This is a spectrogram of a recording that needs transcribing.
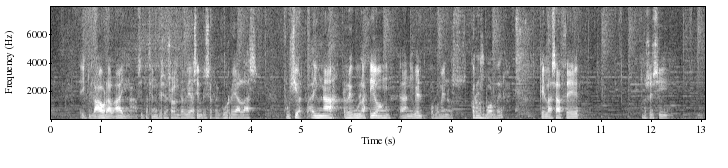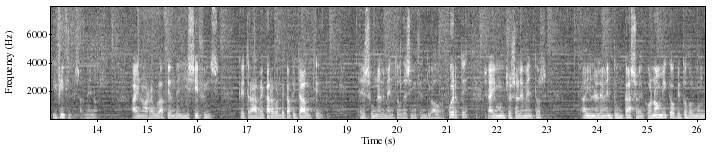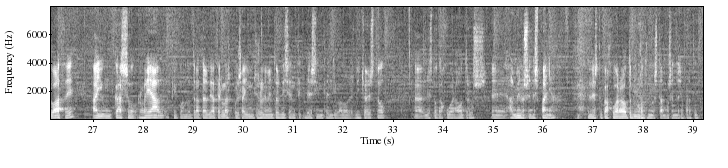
y ahora la hay, una situación de presión sobre la rentabilidad, siempre se recurre a las fusiones. Hay una regulación a nivel, por lo menos, cross-border, que las hace, no sé si difíciles al menos, hay una regulación de GSIFIs que trae recargos de capital que es un elemento desincentivador fuerte. O sea, hay muchos elementos. Hay un elemento, un caso económico que todo el mundo hace. Hay un caso real que cuando tratas de hacerlas, pues hay muchos elementos desincentivadores. Dicho esto, eh, les toca jugar a otros, eh, al menos en España, les toca jugar a otros, nosotros no estamos en ese partido.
